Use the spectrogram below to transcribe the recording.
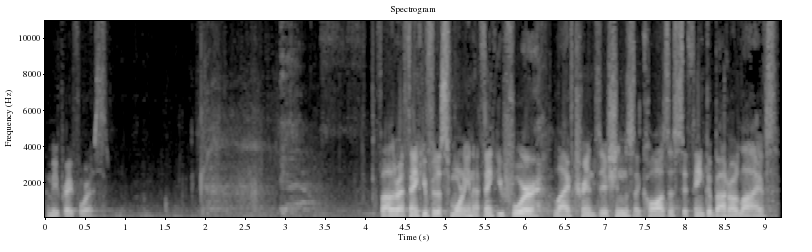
Let me pray for us. Father, I thank you for this morning. I thank you for life transitions that cause us to think about our lives,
